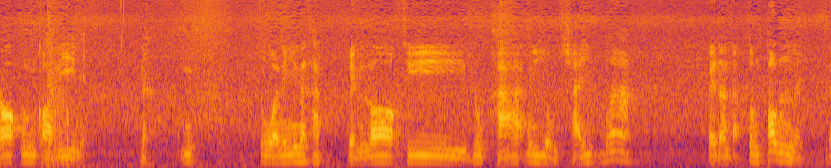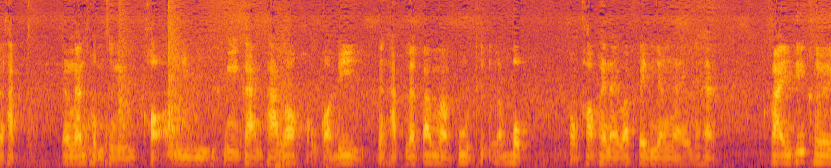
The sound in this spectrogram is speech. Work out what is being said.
รอกรุ่นกอดี้เนี่ยนะตัวนี้นะครับ เป็นลอกที่ลูกค้านิยมใช้มาก เป็นอันดับต้นๆเลยนะครับ ดังนั้นผมถึงขอรีวิวถึงการพาลอกของกอดี้นะครับ แล้วก็มาพูดถึงระบบของเขาภายในว่าเป็นยังไงนะฮะ ใครที่เคย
